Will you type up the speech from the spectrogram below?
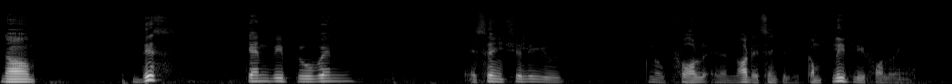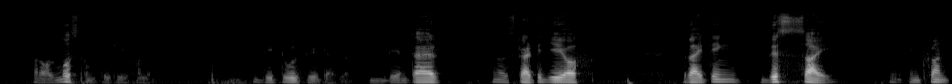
Now, this can be proven essentially use you know follow uh, not essentially completely following or almost completely following the tools we developed. The entire you know, strategy of writing this psi in front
